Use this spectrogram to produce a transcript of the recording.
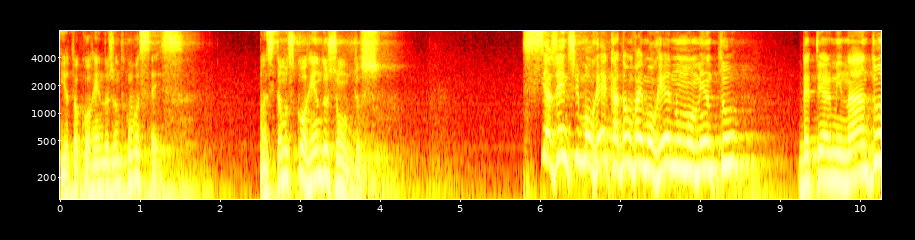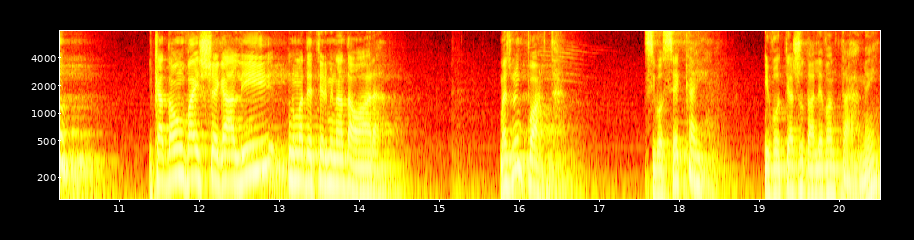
E eu estou correndo junto com vocês. Nós estamos correndo juntos. Se a gente morrer, cada um vai morrer num momento determinado, e cada um vai chegar ali numa determinada hora. Mas não importa. Se você cair, eu vou te ajudar a levantar, amém?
